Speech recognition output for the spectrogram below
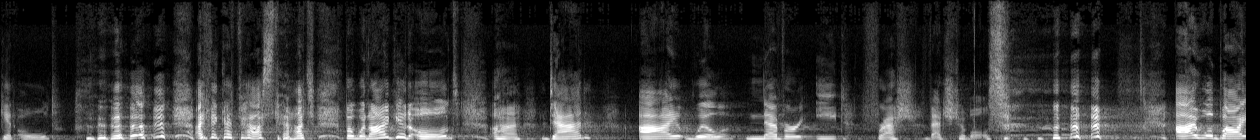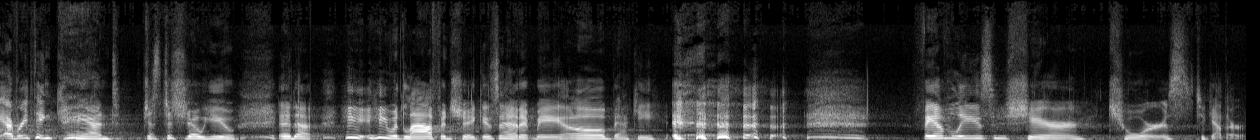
get old, I think I passed that, but when I get old, uh, Dad, I will never eat fresh vegetables. I will buy everything canned just to show you. And uh, he, he would laugh and shake his head at me. Oh, Becky. Families share chores together.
